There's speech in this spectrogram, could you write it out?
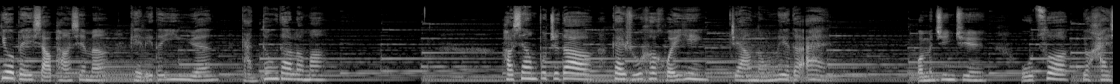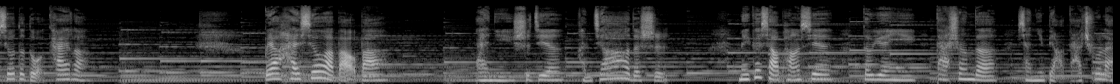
又被小螃蟹们给力的应援感动到了吗？好像不知道该如何回应这样浓烈的爱，我们俊俊无措又害羞的躲开了。不要害羞啊，宝宝，爱你是件很骄傲的事，每个小螃蟹都愿意大声的向你表达出来。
